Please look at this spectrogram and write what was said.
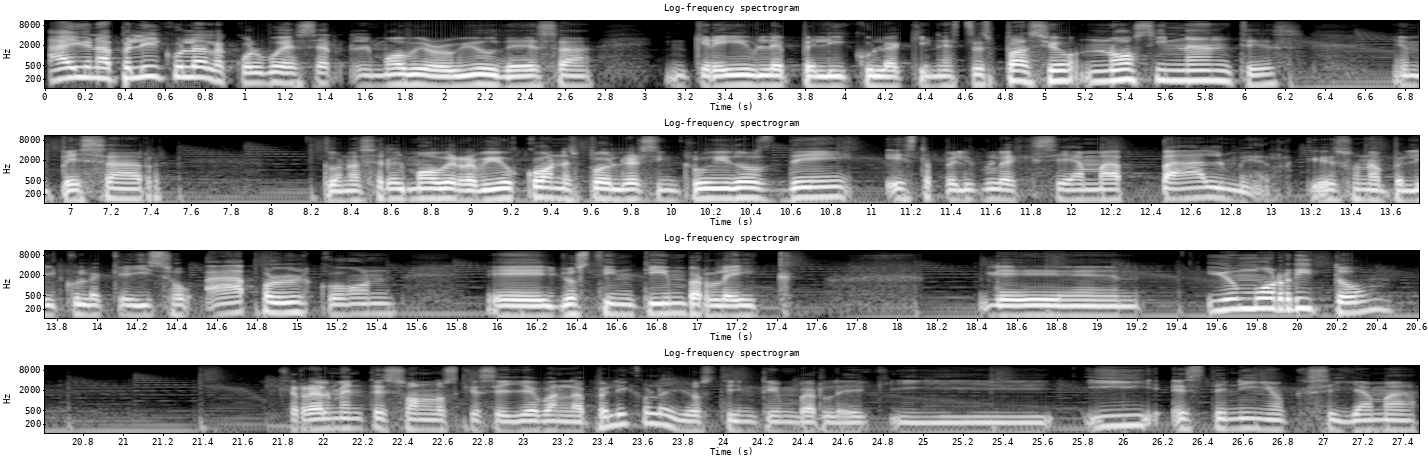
Hay una película, la cual voy a hacer el movie review de esa increíble película aquí en este espacio, no sin antes empezar con hacer el movie review con spoilers incluidos de esta película que se llama Palmer, que es una película que hizo Apple con eh, Justin Timberlake. Eh, y un morrito que realmente son los que se llevan la película, Justin Timberlake y, y este niño que se llama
